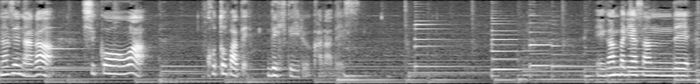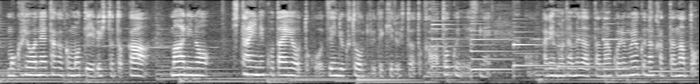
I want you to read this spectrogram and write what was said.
なぜなら思考は言葉でできているからです。え、頑張り屋さんで目標をね高く持っている人とか周りの期待に応えようとこう全力投球できる人とかは特にですねこうあれもダメだったなこれも良くなかったなと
